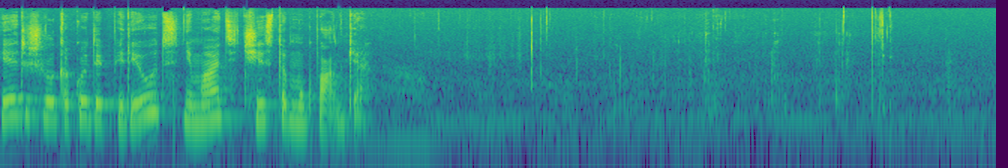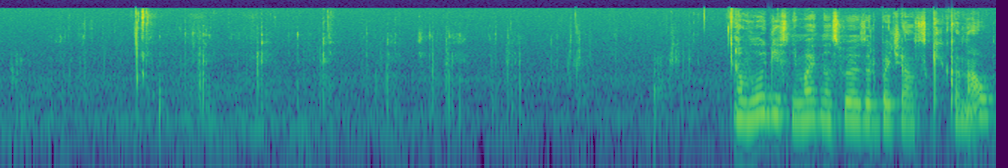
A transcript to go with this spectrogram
Я решила какой-то период снимать чисто мукбанки. влоги снимать на свой азербайджанский канал.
